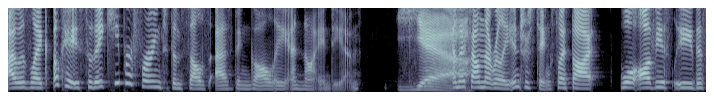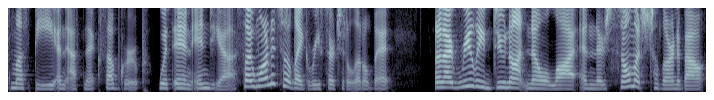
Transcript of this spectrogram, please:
I was like, okay, so they keep referring to themselves as Bengali and not Indian. Yeah. And I found that really interesting. So I thought, well, obviously, this must be an ethnic subgroup within India. So I wanted to like research it a little bit. And I really do not know a lot. And there's so much to learn about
